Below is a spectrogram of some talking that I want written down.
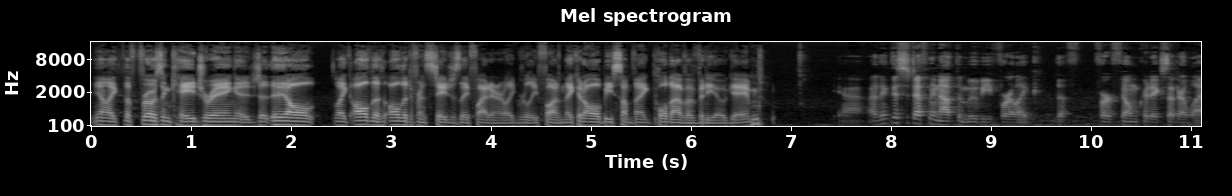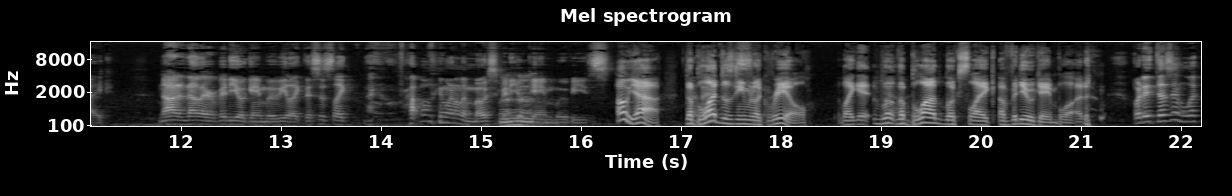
you know, like the frozen cage ring. It, just, it all like all the all the different stages they fight in are like really fun. They could all be something like pulled out of a video game. yeah, I think this is definitely not the movie for like the for film critics that are like not another video game movie. Like this is like probably one of the most video Mhm. game movies. oh yeah, the blood doesn't even look real. Like it, the blood looks like a video game blood. But it doesn't look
